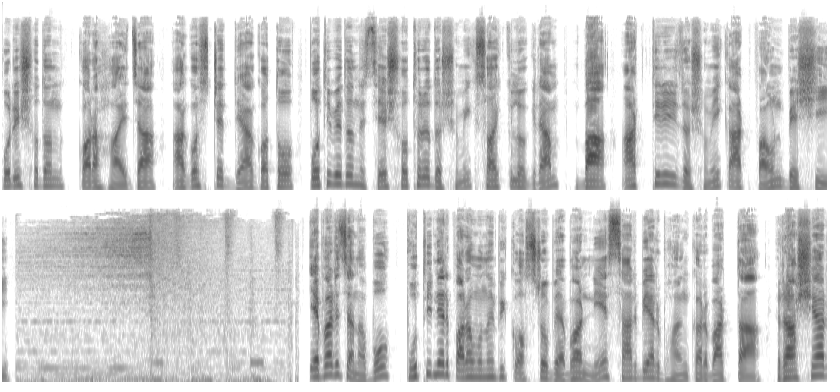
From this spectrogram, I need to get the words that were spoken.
পরিশোধন করা হয়, যা আগস্টের দেয়া গত প্রতিবেদনের চেয়ে সতেরো দশমিক ছয় কিলোগ্রাম বা আটত্রিশ দশমিক আট পাউন্ড বেশি। এবারে জানাব পুতিনের পারমাণবিক অস্ত্র ব্যবহার নিয়ে সার্বিয়ার ভয়ঙ্কর বার্তা। রাশিয়ার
